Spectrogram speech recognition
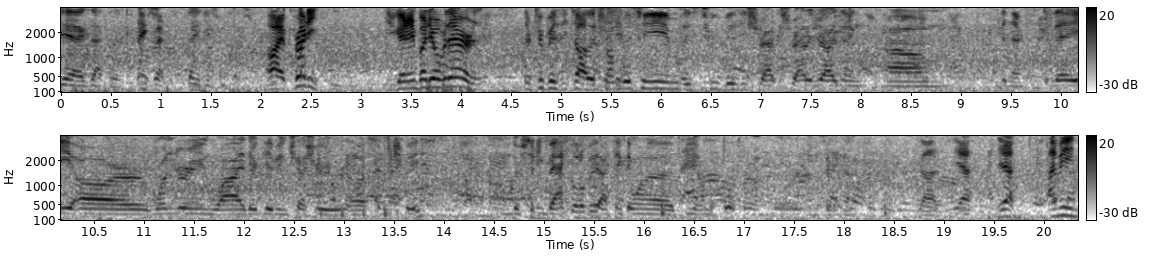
Yeah, exactly. Thanks, Ben. Thank you. All right, Freddie, did you get anybody over there? They're too busy talking. The Trumbull team is too busy strat- strategizing. Um, There. they are wondering why they're giving Cheshire uh, so much space. Um, they're sitting back a little bit. I think they want to be on the forefront in the second half. Got it. Yeah. Yeah. I mean,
